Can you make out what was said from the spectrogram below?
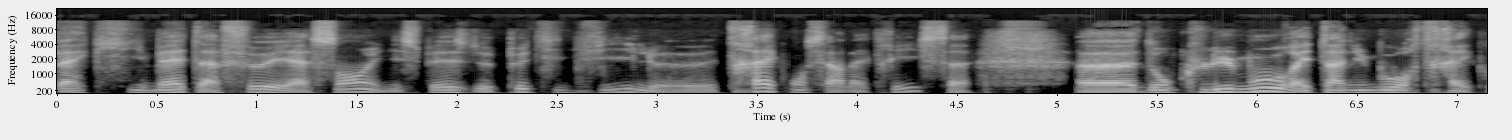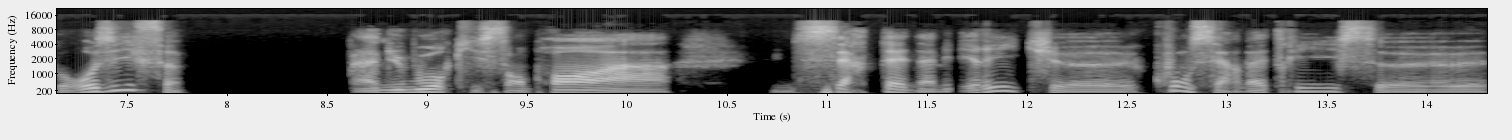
bah, qui mettent à feu et à sang une espèce de petite ville très conservatrice. donc l'humour est un humour très corrosif, un humour qui s'en prend à une certaine Amérique euh, conservatrice, euh,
